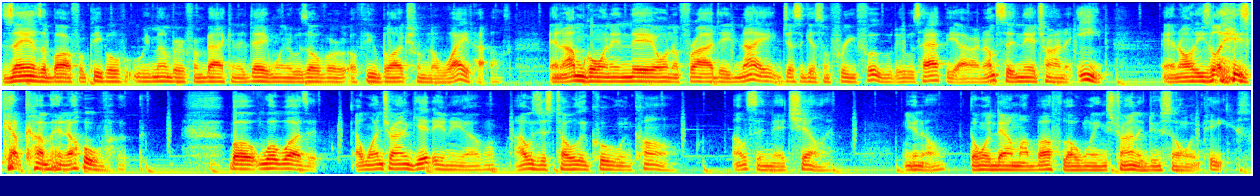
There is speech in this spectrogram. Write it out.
Zanzibar for people who remember from back in the day when it was over a few blocks from the White House. And I'm going in there on a Friday night just to get some free food. It was happy hour, and I'm sitting there trying to eat, and all these ladies kept coming over. but what was it? I wasn't trying to get any of them. I was just totally cool and calm. I was sitting there chilling, you know, throwing down my buffalo wings, trying to do so in peace.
